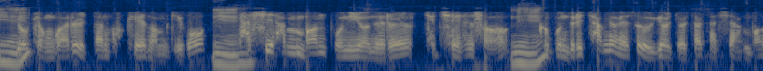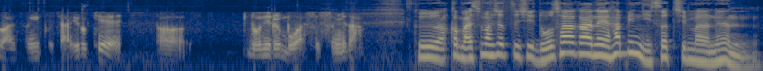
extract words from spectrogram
예. 이 경과를 일단 국회에 넘기고 예. 다시 한번 본위원회를 개최해서 네. 그분들이 참여해서 의결 절차를 다시 한번 완성해 보자 이렇게 어, 논의를 모았었습니다. 그 아까 말씀하셨듯이 노사 간의 합의는 있었지만은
